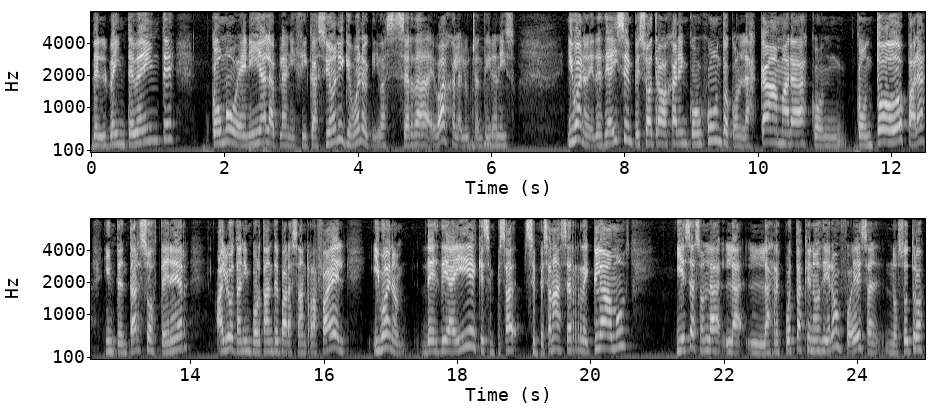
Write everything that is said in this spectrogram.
del 2020 cómo venía la planificación y que bueno, que iba a ser dada de baja la lucha antigranizo. Y bueno, y desde ahí se empezó a trabajar en conjunto con las cámaras, con, con todos, para intentar sostener algo tan importante para San Rafael. Y bueno, desde ahí es que se, se empezaron a hacer reclamos y esas son las respuestas que nos dieron, fue esa. Nosotros,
